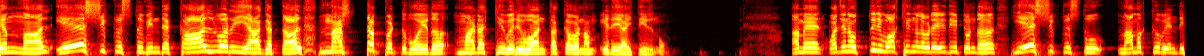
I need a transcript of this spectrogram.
എന്നാൽ യേശു ക്രിസ്തുവിന്റെ കാൽവറിയാകത്താൽ നഷ്ടപ്പെട്ടു പോയത് മടക്കി വരുവാൻ തക്കവണ്ണം ഇടയായിത്തീരുന്നു. അമേൻ വചന ഒത്തിരി വാക്യങ്ങൾ അവിടെ എഴുതിയിട്ടുണ്ട്. യേശു ക്രിസ്തു നമുക്ക് വേണ്ടി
